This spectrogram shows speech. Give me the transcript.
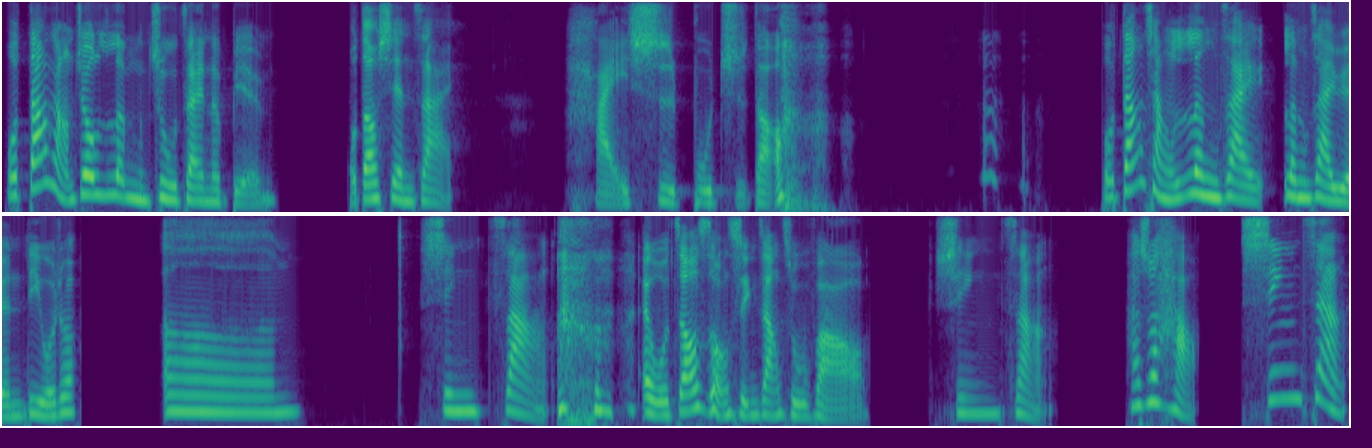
我当场就愣住在那边，我到现在还是不知道。我当场愣在愣在原地，我就嗯，心脏，哎，我知道是从心脏出发哦，心脏。他说好，心脏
